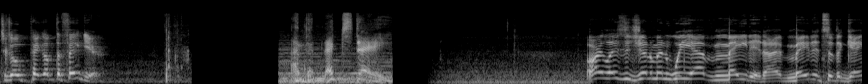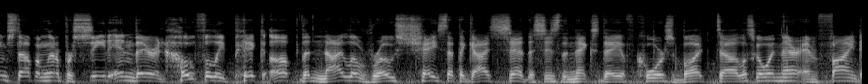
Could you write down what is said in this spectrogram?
to go pick up the figure. Next day. All right, ladies and gentlemen, we have made it. I've made it to the GameStop. I'm going to proceed in there and hopefully pick up the Nyla Rose chase that the guy said. This is the next day, of course, but uh, let's go in there and find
